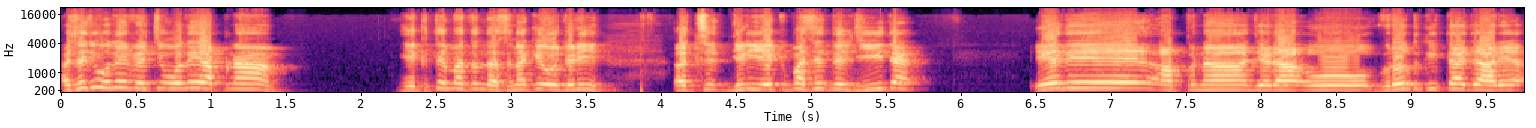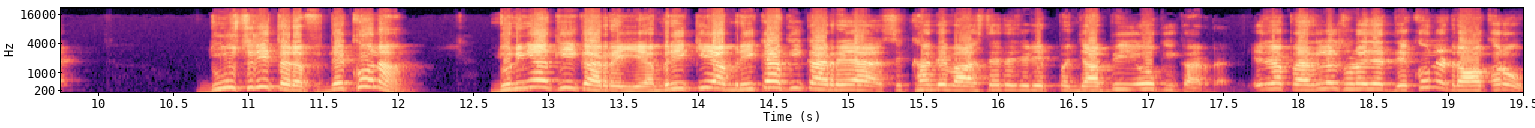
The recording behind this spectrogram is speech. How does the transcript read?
ਅੱਛਾ ਜੀ, ਉਹਦੇ ਵਿੱਚ ਉਹਦੇ ਆਪਣਾ ਇੱਕ ਤੇ ਮੈਂ ਤੁਹਾਨੂੰ ਦੱਸਣਾ ਕਿ ਉਹ ਜਿਹੜੀ ਅੱਛਾ, ਜਿਹੜੀ ਇੱਕ ਪਾਸੇ ਦਿਲਜੀਤ ਹੈ, ਇਹਦੇ ਆਪਣਾ ਜਿਹੜਾ ਉਹ ਵਿਰੋਧ ਕੀਤਾ ਜਾ ਰਿਹਾ। ਦੂਸਰੀ ਤਰਫ ਦੇਖੋ ਨਾ, ਦੁਨੀਆ ਕੀ ਕਰ ਰਹੀ ਹੈ? ਅਮਰੀਕੀ, ਅਮਰੀਕਾ ਕੀ ਕਰ ਰਿਹਾ? ਸਿੱਖਾਂ ਦੇ ਵਾਸਤੇ ਤੇ ਜਿਹੜੇ ਪੰਜਾਬੀ ਉਹ ਕੀ ਕਰ ਰਿਹਾ ਇਹਦਾ ਪੈਰਲਲ ਥੋੜਾ ਜਿਹਾ ਦੇਖੋ ਨਾ ਡਰਾ ਕਰੋ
